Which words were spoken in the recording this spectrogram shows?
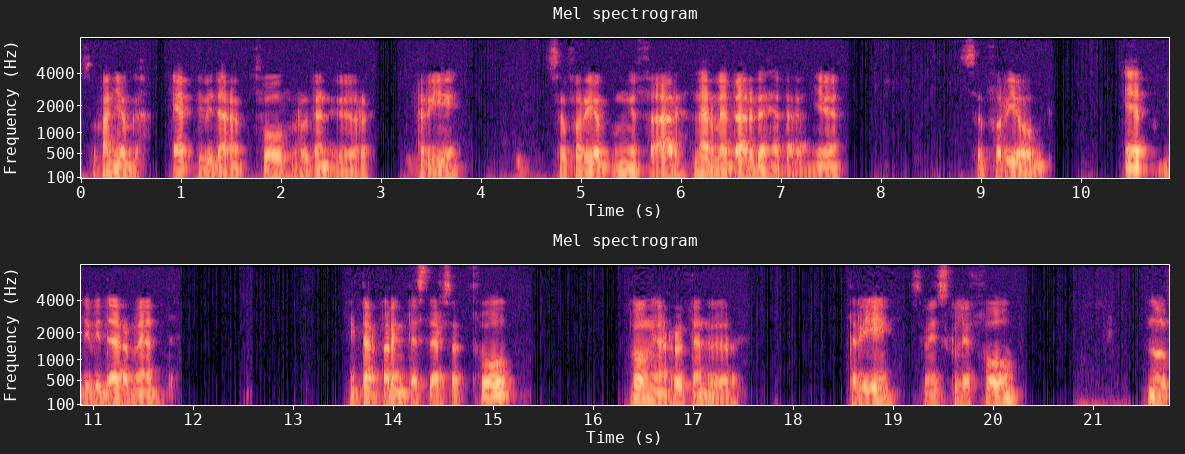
Så kan jag 1 dividerar med 2 roten ur 3 så får jag ungefär, närmevärde heter den ju, så får jag 1 dividerat med, hittar parentes där, så 2 gånger roten ur 3, som vi skulle få 0,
